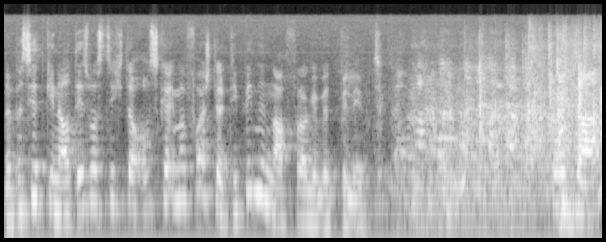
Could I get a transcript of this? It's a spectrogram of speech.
Dann passiert genau das, was sich der Oscar immer vorstellt. Die Binnennachfrage wird belebt. Und dann.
